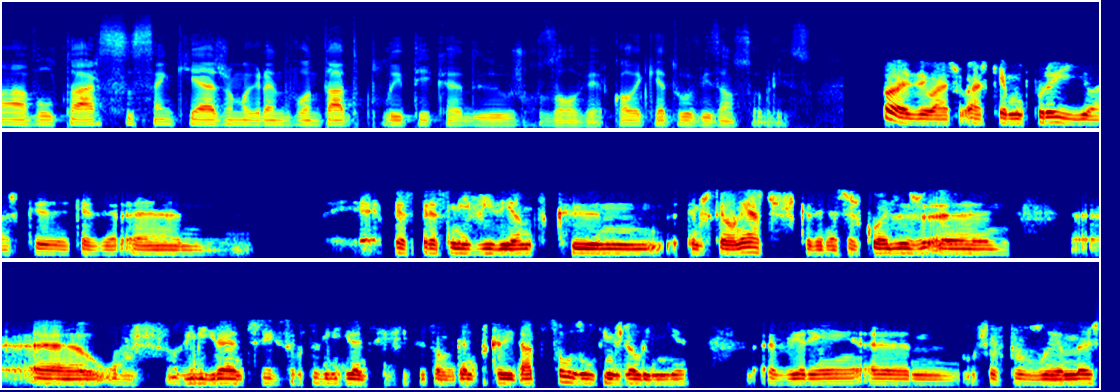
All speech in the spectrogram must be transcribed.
a voltar-se sem que haja uma grande vontade política de os resolver? Qual é que é a tua visão sobre isso? Pois, eu acho, acho que é muito por aí. Eu acho que, quer dizer, hum, parece-me evidente que hum, temos que ser honestos, quer dizer, nestas coisas. Hum, uh, os, os, imigrantes, e sobretudo imigrantes em situação de grande precariedade, são os últimos da linha a verem um, os seus problemas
